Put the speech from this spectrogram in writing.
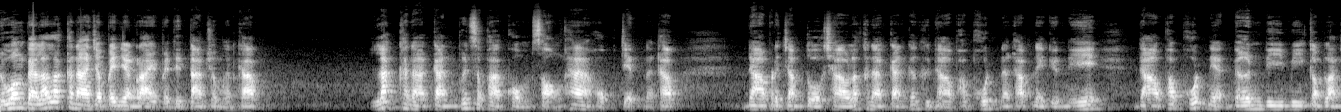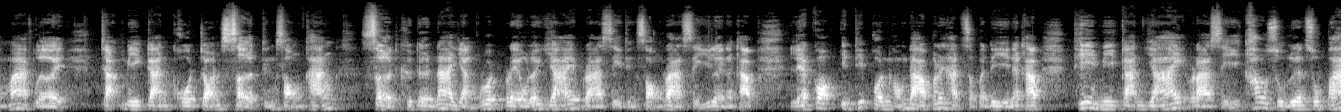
ดวงแต่ละลัคนาจะเป็นอย่างไรไปติดตามชมกันครับ ลัคนากันพฤษภาคม 2567 นะครับ ดาวประจำตัวชาวลัคนากันก็คือดาวพระพุธนะครับในเดือนนี้ ดาวพระพุธเนี่ยเดินดีมีกำลังมากเลย จะมีการโคจรเสิร์ชถึง 2 ครั้ง เสิร์ชคือเดินหน้าอย่างรวดเร็ว แล้วย้ายราศีถึง 2 ราศีเลยนะครับ แล้วก็อิทธิพลของดาวพฤหัสบดีนะครับที่มีการย้ายราศีเข้าสู่เรือนสุภะ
